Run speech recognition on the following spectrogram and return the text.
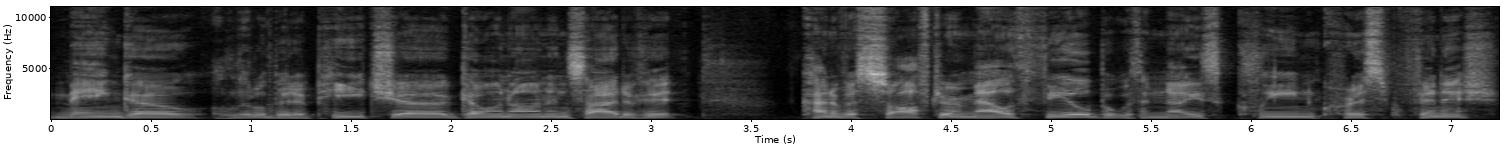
mango, a little bit of peach uh, going on inside of it. Kind of a softer mouthfeel, but with a nice, clean, crisp finish.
